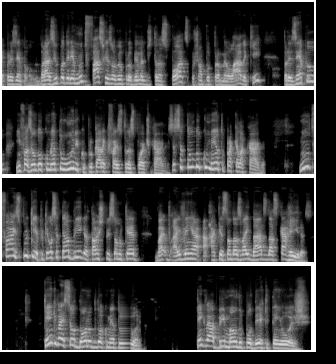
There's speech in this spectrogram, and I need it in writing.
por exemplo, o Brasil poderia muito fácil resolver o problema de transportes, puxar um pouco para o meu lado aqui, por exemplo, em fazer um documento único para o cara que faz o transporte de carga. Você só tem um documento para aquela carga. Não faz, por quê? Porque você tem uma briga, tal instituição não quer. Vai, aí vem a, a questão das vaidades das carreiras. Quem que vai ser o dono do documento único? Quem que vai abrir mão do poder que tem hoje?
